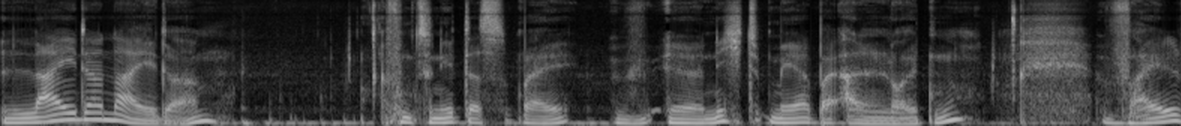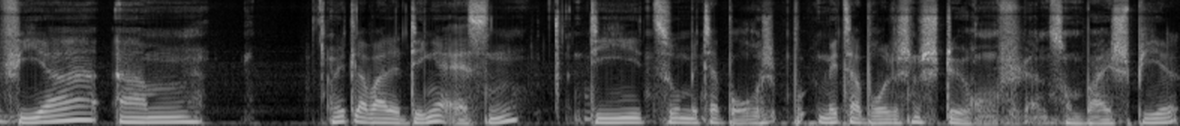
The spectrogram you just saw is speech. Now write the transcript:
leider, leider funktioniert das bei äh, nicht mehr bei allen Leuten weil wir ähm, mittlerweile Dinge essen, die zu metabolisch, metabolischen Störungen führen. Zum Beispiel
